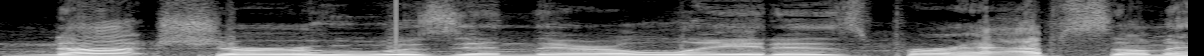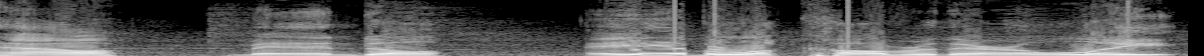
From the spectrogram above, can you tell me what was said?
Not sure who was in there late is perhaps somehow Mandel able to cover there late.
